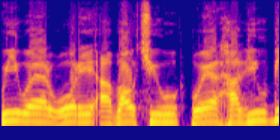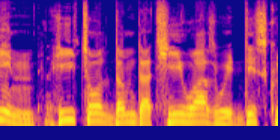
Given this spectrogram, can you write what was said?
we were worried about you, where have you been? He told them that he was with this creature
